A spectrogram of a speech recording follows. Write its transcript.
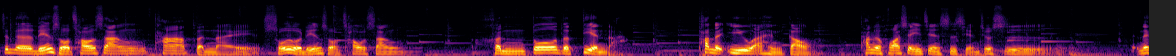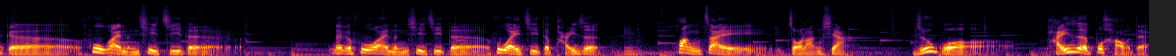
这个连锁超商，它本来所有连锁超商很多的店呐、啊，它的 EUI 很高，他们发现一件事情就是。那个户外冷气机的，那个户外冷气机的户外机的排热，嗯，放在走廊下，如果排热不好的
